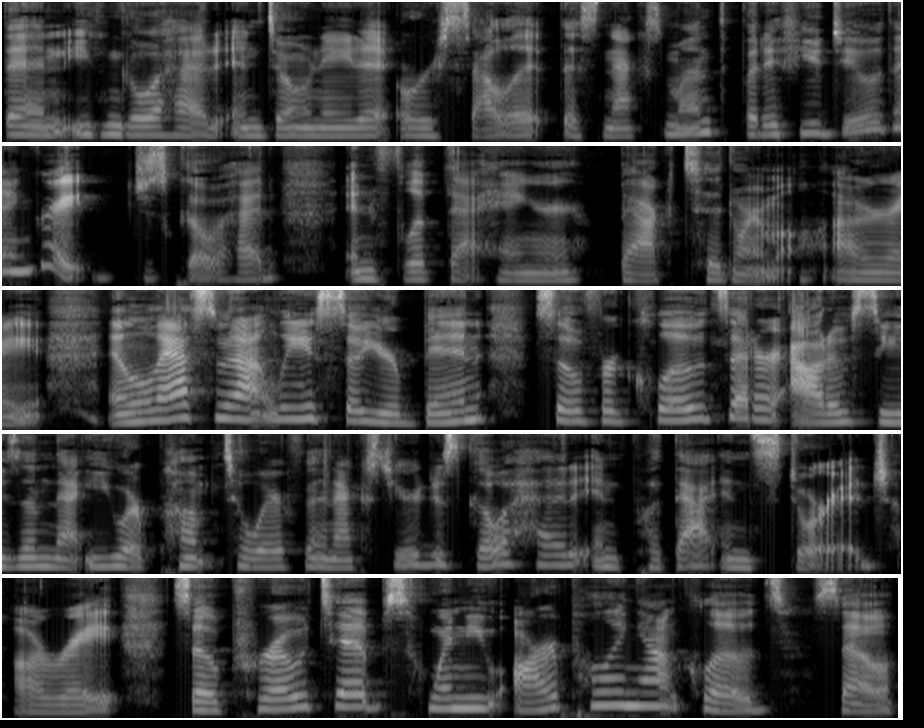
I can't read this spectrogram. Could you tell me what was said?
then you can go ahead and donate it or sell it this next month. But if you do, then great. Just go ahead and flip that hanger back to normal. All right. And last but not least, so your bin. So for clothes that are out of season that you are pumped to wear for the next year, just go ahead and put that in storage. All right. So, pro tips when you are pulling out clothes. So,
